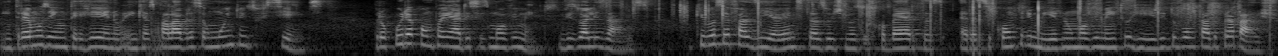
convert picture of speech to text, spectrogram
Entramos em um terreno em que as palavras são muito insuficientes. Procure acompanhar esses movimentos, visualizá-los. O que você fazia antes das últimas descobertas era se comprimir num movimento rígido voltado para baixo.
